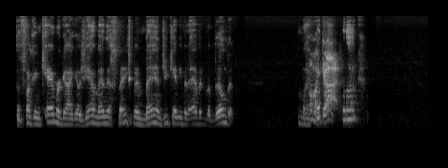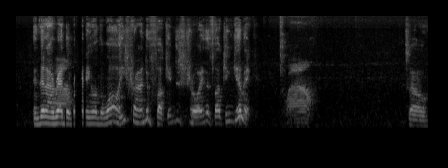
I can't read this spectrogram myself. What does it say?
The fucking camera guy goes, "Yeah, man, this snake's been banned. You can't even have it in the building." Like, Oh my God! fuck? And then I read the writing on the wall. He's trying to fucking destroy the fucking gimmick. Wow. So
